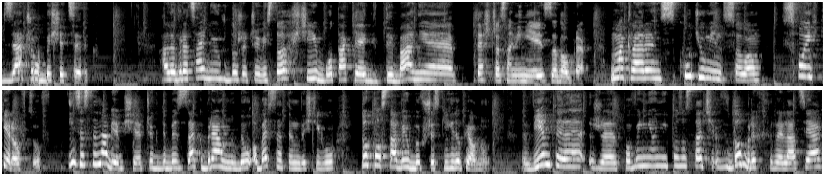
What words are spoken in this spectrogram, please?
zacząłby się cyrk. Ale wracajmy już do rzeczywistości, bo takie gdybanie też czasami nie jest za dobre. McLaren skłócił między sobą swoich kierowców. I zastanawiam się, czy gdyby Zach Brown był obecny w tym wyścigu, to postawiłby wszystkich do pionu. Wiem tyle, że powinni oni pozostać w dobrych relacjach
